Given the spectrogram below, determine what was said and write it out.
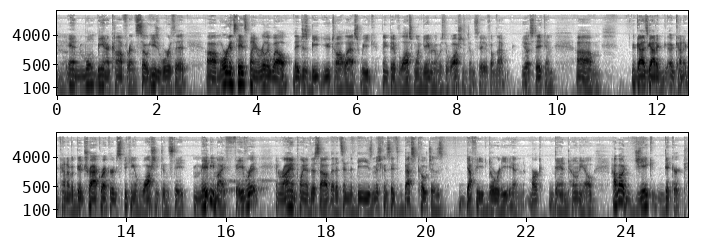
mm-hmm. and won't be in a conference, so he's worth it. Um, Oregon State's playing really well. They just beat Utah last week. I think they've lost one game, and it was to Washington State, if I'm not yep. mistaken. Um, the guy's got a, a, kind of kind of a good track record. Speaking of Washington State, maybe my favorite, and Ryan pointed this out that it's in the D's. Michigan State's best coaches Duffy Daugherty and Mark Dantonio. How about Jake Dickert?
